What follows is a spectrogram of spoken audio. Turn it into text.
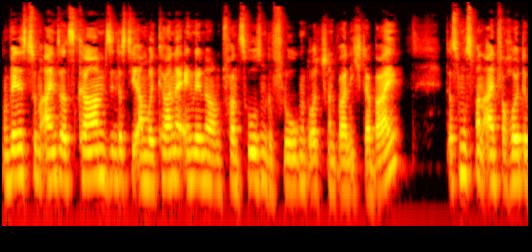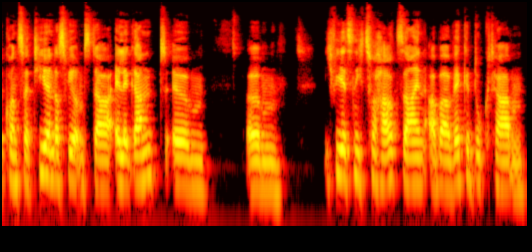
Und wenn es zum Einsatz kam, sind das die Amerikaner, Engländer und Franzosen geflogen. Deutschland war nicht dabei. Das muss man einfach heute konstatieren, dass wir uns da elegant ähm, ähm, ich will jetzt nicht zu hart sein, aber weggeduckt haben,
